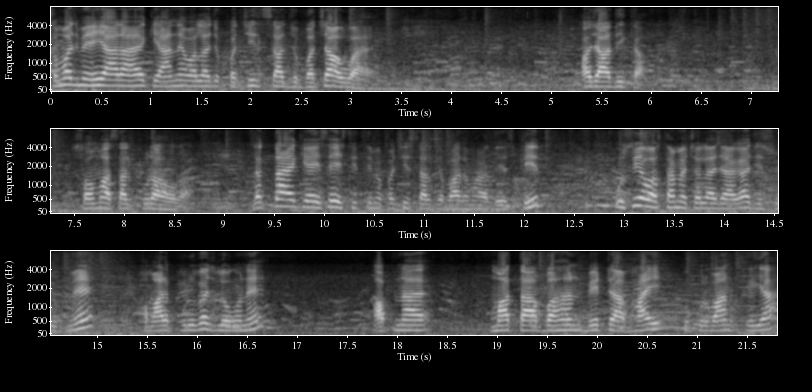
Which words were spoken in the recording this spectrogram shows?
समझ में ही आ रहा है कि आने वाला जो 25 साल जो बचा हुआ है, आज़ादी का, सौवा साल पूरा होगा। लगता है कि ऐसे स्थिति में 25 साल के बाद हमारा देश फिर उसी अवस्था में चला जाएगा, जिस रूप में हमारे पूर्वज लोगों ने अपना माता, बहन, बेटा, भाई को कुर्बान किया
